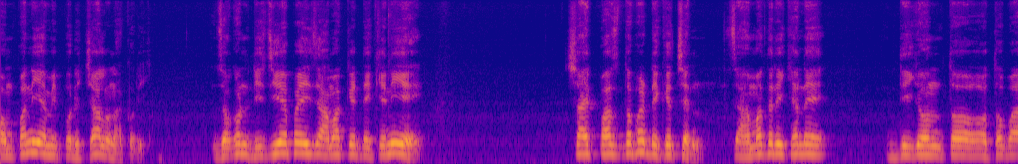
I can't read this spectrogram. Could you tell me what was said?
কোম্পানি আমি পরিচালনা করি। যখন ডিজিএফআই যে আমাকে ডেকে নিয়ে চার, পাঁচ দফা ডেকেছেন, যে আমাদের এখানে দিগন্ত অথবা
